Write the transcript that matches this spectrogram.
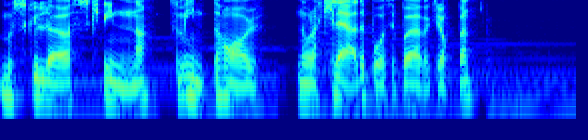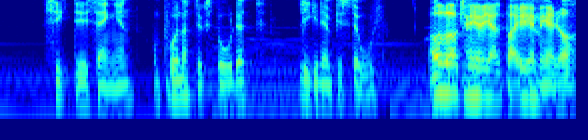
muskulös kvinna som inte har några kläder på sig på överkroppen. Sitter i sängen och på nattduksbordet ligger det en pistol. Och vad kan jag hjälpa er med då?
